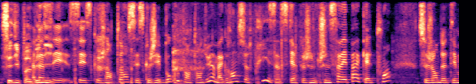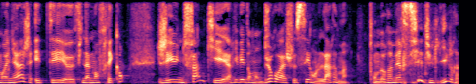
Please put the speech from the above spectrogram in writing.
C'est du pain béni. C'est ce que j'entends, c'est ce que j'ai beaucoup entendu à ma grande surprise. C'est-à-dire que je, je, ne savais pas à quel point ce genre de témoignage était euh, finalement fréquent. J'ai eu une femme qui est arrivée dans mon bureau HEC en larmes pour me remercier du livre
